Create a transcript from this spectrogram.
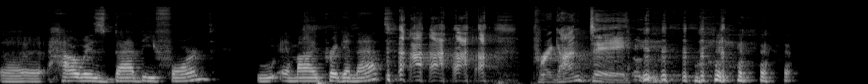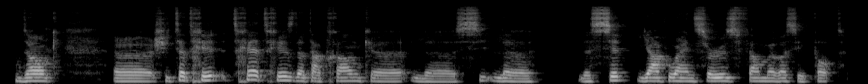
Euh, how is Babby formed? Ou Am I pregnant? Pregante! Donc, euh, je suis très, très, triste de t'apprendre que le, si- le, le site Yahoo Answers fermera ses portes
